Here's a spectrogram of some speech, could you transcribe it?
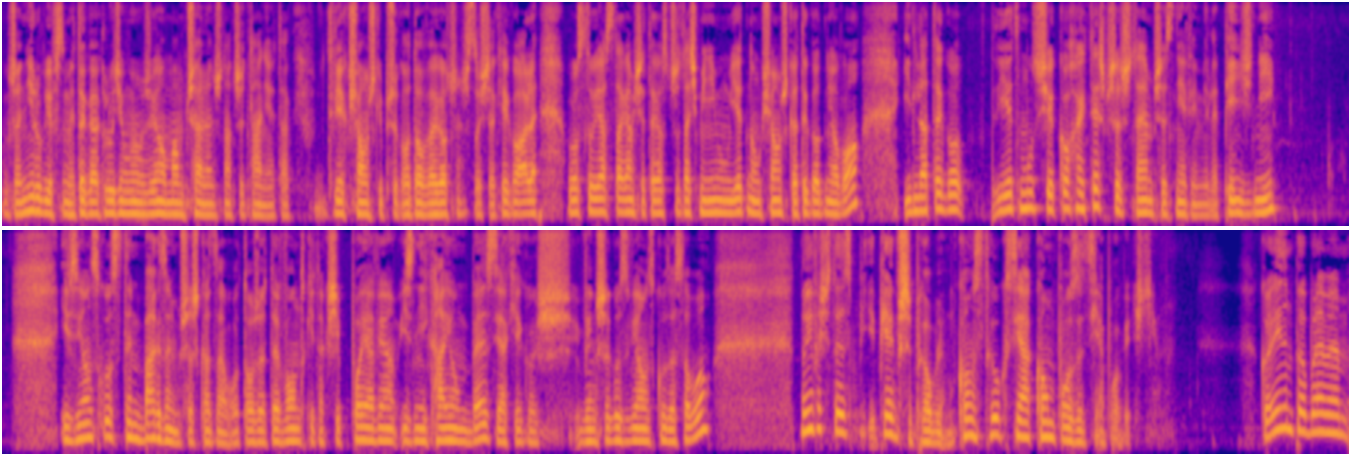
że nie lubię w sumie tego, jak ludzie mówią, że ja mam challenge na czytanie, tak, dwie książki przygodowe roczne, czy coś takiego, ale po prostu ja staram się teraz czytać minimum jedną książkę tygodniowo i dlatego Jedz, móc się kochać też przeczytałem przez nie wiem ile, pięć dni i w związku z tym bardzo mi przeszkadzało to, że te wątki tak się pojawiają i znikają bez jakiegoś większego związku ze sobą. No i właśnie to jest pierwszy problem. Konstrukcja, kompozycja powieści. Kolejnym problemem,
